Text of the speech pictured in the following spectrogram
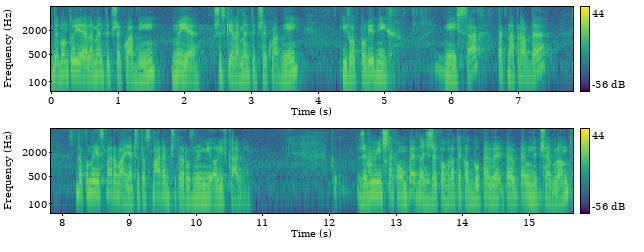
Demontuje elementy przekładni, myje wszystkie elementy przekładni i w odpowiednich miejscach tak naprawdę dokonuje smarowania, czy to smarem, czy to różnymi oliwkami. Żeby mieć taką pewność, że kołowrotek odbył pełny przegląd,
